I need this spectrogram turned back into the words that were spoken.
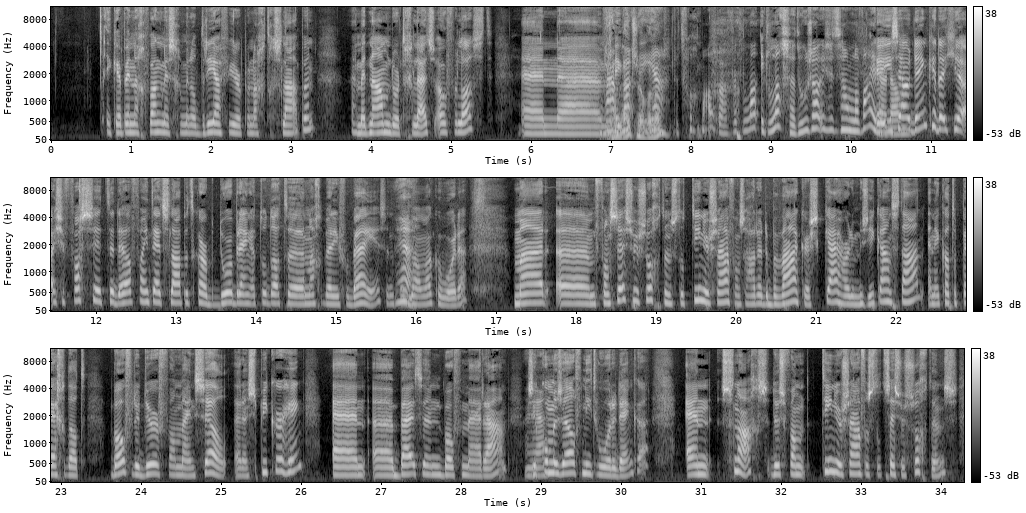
Ik heb in de gevangenis gemiddeld drie à vier uur per nacht geslapen. Uh, met name door het geluidsoverlast. En, uh, ik, ja, dat vroeg me ook af. Ik las het. Hoezo is het zo'n lawaai ja, Je zou denken dat je als je vastzit... de helft van je tijd slapen het elkaar doorbrengen... totdat de nachtmerrie voorbij is. En ja. dan wakker worden. Maar um, van 6 uur s ochtends tot 10 uur s avonds... hadden de bewakers keiharde muziek aanstaan. En ik had de pech dat boven de deur van mijn cel... er een speaker hing. En uh, buiten boven mijn raam. Dus ja. ik kon mezelf niet horen denken. En s'nachts, dus van 10 uur s avonds tot 6 uur s ochtends...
